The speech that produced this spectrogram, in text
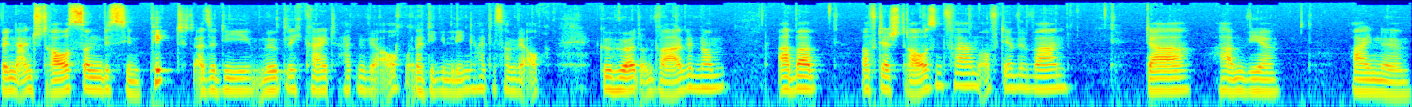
wenn ein Strauß so ein bisschen pickt, also die Möglichkeit hatten wir auch oder die Gelegenheit, das haben wir auch gehört und wahrgenommen. Aber auf der Straußenfarm, auf der wir waren, da haben wir eine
